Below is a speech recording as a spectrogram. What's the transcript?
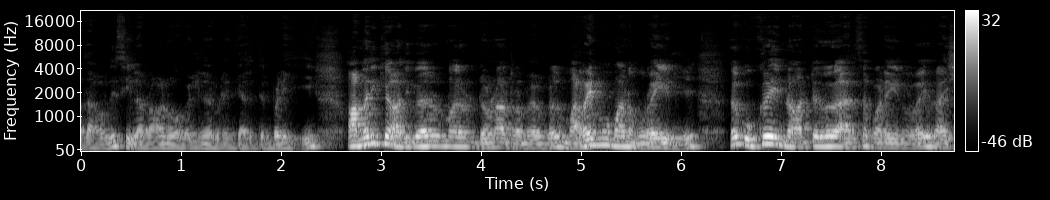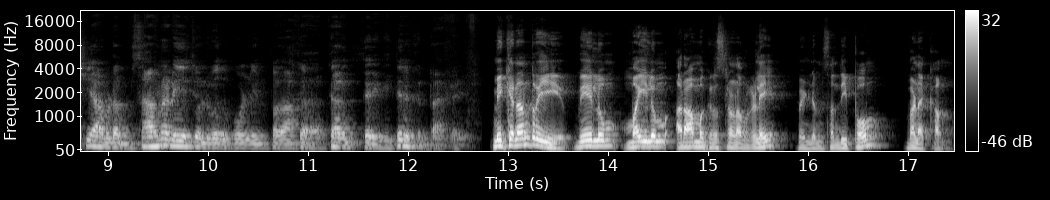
அதாவது சில இராணுவ வல்லுநர்களின் கருத்தின்படி அமெரிக்க அதிபர் டொனால்ட் ட்ரம்ப் அவர்கள் மறைமுகமான முறையில் உக்ரைன் நாட்டு அரச படையினரை ரஷ்யாவிடம் சரணடைய சொல்வது போல் இருப்பதாக கருத்து தெரிவித்திருக்கின்றார்கள். மிக்க நன்றி. வேலும் மயிலும் ராமகிருஷ்ணன் அவர்களே மீண்டும் சந்திப்போம். வணக்கம்.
